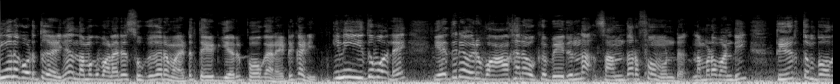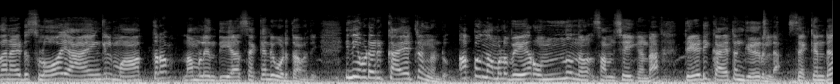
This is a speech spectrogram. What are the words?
ഇങ്ങനെ കൊടുത്തു കഴിഞ്ഞാൽ നമുക്ക് വളരെ സുഖകരമായിട്ട് തേർഡ് ഗിയറിൽ പോകാനായിട്ട് കഴിയും. ഇനി ഇതുപോലെ എതിരെ ഒരു വാഹനമൊക്കെ വരുന്ന സന്ദർഭമുണ്ട്. നമ്മുടെ വണ്ടി തീർത്തും പോകാനായിട്ട് സ്ലോ ആയെങ്കിൽ മാത്രം നമ്മൾ എന്ത് ചെയ്യുക? സെക്കൻഡ് കൊടുത്താൽ മതി. ഇനി ഇവിടെ ഒരു കയറ്റം കണ്ടു. അപ്പം നമ്മൾ വേറെ ഒന്നും സംശയിക്കേണ്ട. തേടി കയറ്റം കയറില്ല സെക്കൻഡ്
